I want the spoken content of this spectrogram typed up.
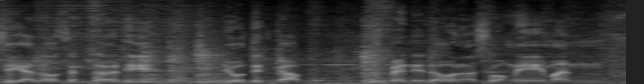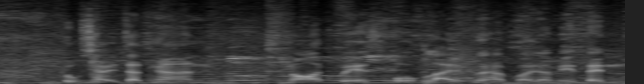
Seattle Center ที่อยู่ติดกับ s p e n d i d l e นะ ช่วงนี้มันถูกใช้จัดงาน North West Folk Life นะครับ ก็จะมีเต็นท์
